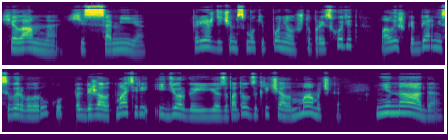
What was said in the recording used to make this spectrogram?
Хеламна! Хиссамия!». Прежде чем Смоки понял, что происходит, малышка Бернис вырвала руку, подбежала к матери и, дергая ее за подол, закричала «Мамочка!» Не надо!»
